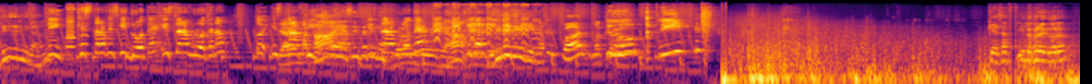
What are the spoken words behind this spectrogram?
धीरे धीरे निकाल। नहीं किस तरफ़ इसकी ग्रोथ है? इस तरफ़ ग्रोथ है ना? तो इस तरफ़ की हाँ, ऐसे ही तरह इस तरफ़ ग्रोथ है हाँ, इधर की धीरे धीरे वन टू थ्री कैसा फील हो रहा है गौरव?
